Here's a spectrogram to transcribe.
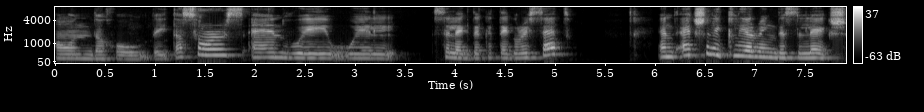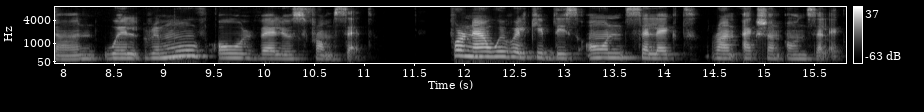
on the whole data source and we will select the category set and actually clearing the selection will remove all values from set. For now, we will keep this on select, run action on select.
